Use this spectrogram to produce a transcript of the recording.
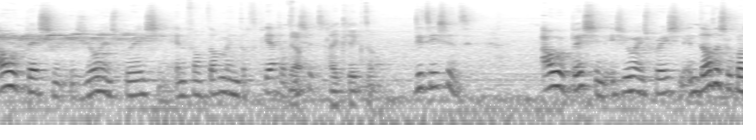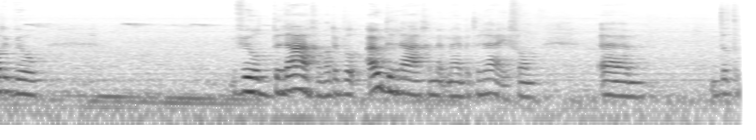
Our passion is your inspiration. En vanaf dat moment dacht ik, ja, dat Ja, is het. hij klikte. Dit is het. Our passion is your inspiration. En dat is ook wat ik wil, wil dragen, wat ik wil uitdragen met mijn bedrijf. Van, ehm, dat de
